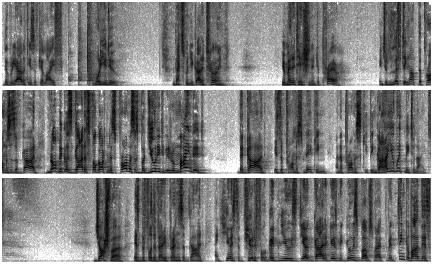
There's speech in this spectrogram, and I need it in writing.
the realities of your life. What do you do? And that's when you got to turn your meditation into prayer into lifting up the promises of God, not because God has forgotten his promises, but you need to be reminded that God is a promise making and a promise keeping God. Are you with me tonight? Joshua is before the very presence of God. And here's the beautiful good news. Dear God, it gives me goosebumps when I even think about this.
